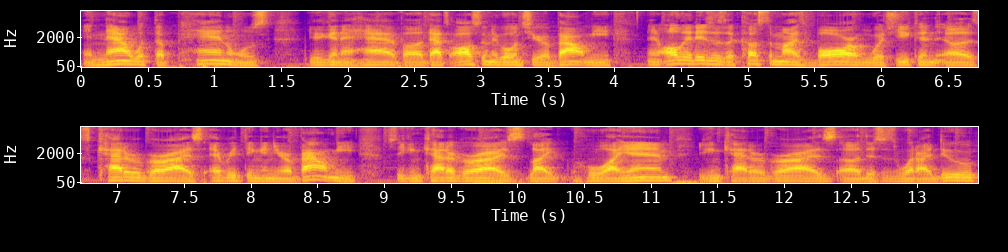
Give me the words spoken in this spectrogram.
And now with the panels, you're gonna have uh, that's also gonna go into your about me. And all it is is a customized bar in which you can uh, categorize everything in your about me so you can categorize like who I am. You can categorize uh, this is what I do.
